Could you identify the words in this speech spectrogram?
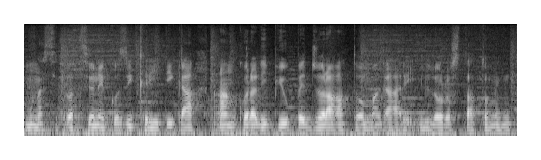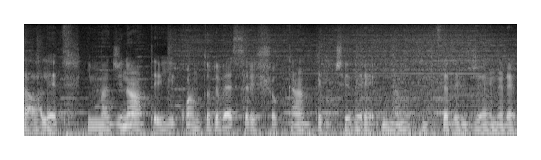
una situazione così critica ha ancora di più peggiorato magari il loro stato mentale. Immaginatevi quanto deve essere scioccante ricevere una notizia del genere.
